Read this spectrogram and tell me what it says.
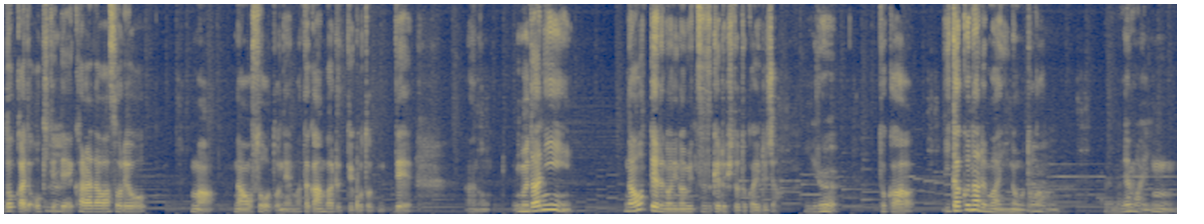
どっかで起きてて、体はそれをまあ治そうとねまた頑張るっていうことであの無駄に治ってるのに飲み続ける人とかいるじゃん。いる。とか痛くなる前に飲むとか、うん。これもね前、うん。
